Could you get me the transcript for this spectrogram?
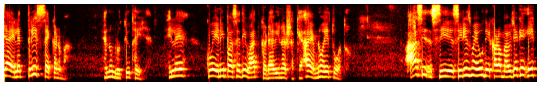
જાય એટલે ત્રીસ સેકન્ડમાં એનું મૃત્યુ થઈ જાય. એટલે કોઈ એની પાસેથી વાત કઢાવી ન શકે. આ એમનો હેતુ હતો. આ સિરીઝમાં એવું દેખાડવામાં આવ્યું છે કે એક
